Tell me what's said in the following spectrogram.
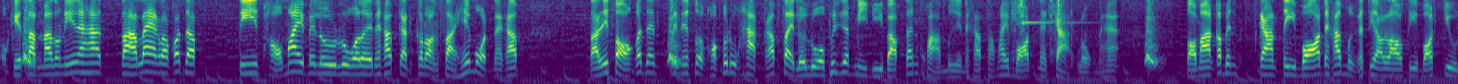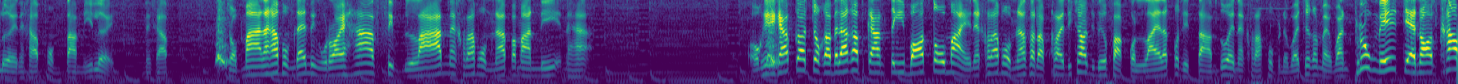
โอเคตัดมาตรงนี้นะฮะตาแรกเราก็จะตีเผาไหม้ไปรัวๆเลยนะครับกัดกร่อนใส่ให้หมดนะครับ ตาที่ 2 ก็จะเป็นในส่วนของกระดูกหักครับใส่รัวๆเพื่อที่จะมีดีบัฟด้านขวามือนะครับทำให้บอสเนี่ยกากลงนะฮะต่อมาก็เป็นการตีบอสนะครับเหมือนกับที่เราตีบอสกิลเลยนะครับผมตามนี้เลยนะครับจบมานะครับผมได้ 150 ล้านนะครับผมนะประมาณนี้นะฮะโอเคครับ ก็จบกันไปแล้วกับการตีบอสตัวใหม่นะครับผมนะสำหรับใครที่ชอบอย่าลืมฝากกดไลค์และกดติดตามด้วยนะครับผมเดี๋ยวไว้เจอกันใหม่วันพรุ่งนี้เจนอสเข้า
